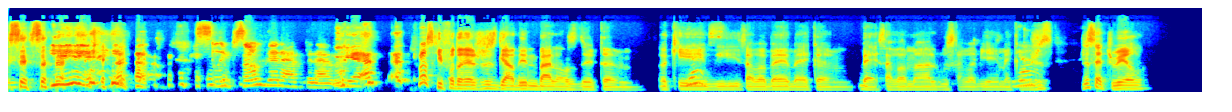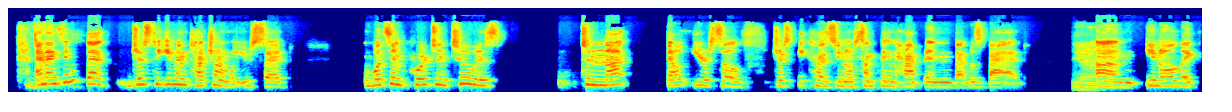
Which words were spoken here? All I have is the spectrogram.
C'est ça. Sleep so good after that. Yeah. Je pense qu'il faudrait juste garder une balance de comme, OK, Yes. oui, ça va bien, mais comme, ben, ça va mal ou ça va bien, mais comme Yeah. juste, juste être real. And I think that just to even touch on what you said, what's important too is to not doubt yourself just because you know something happened that was bad. Yeah. um you know like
